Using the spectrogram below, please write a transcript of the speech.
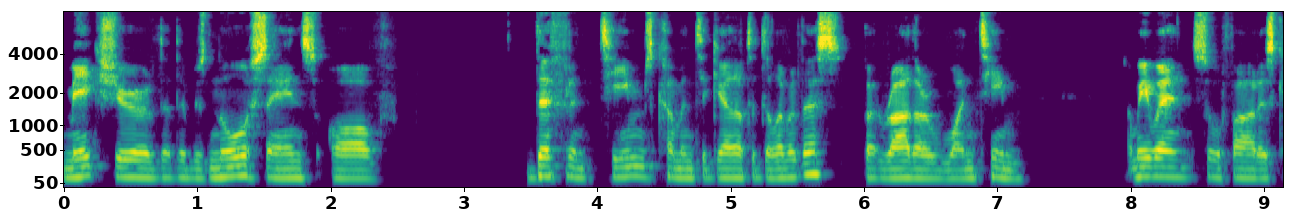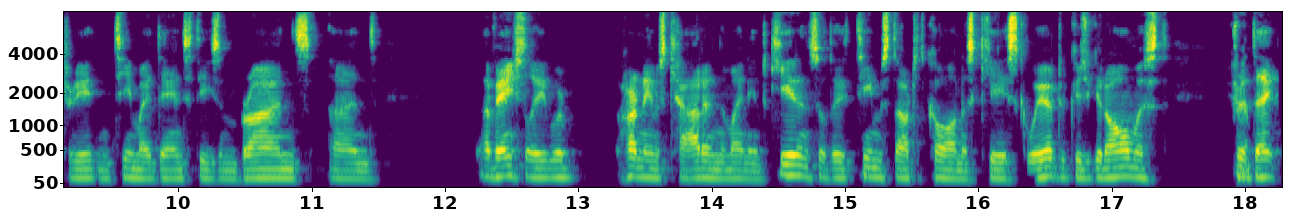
make sure that there was no sense of different teams coming together to deliver this, but rather one team. And we went so far as creating team identities and brands. And eventually, we're, her name's Karen and my name's Kieran. So the team started calling us K squared because you could almost predict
